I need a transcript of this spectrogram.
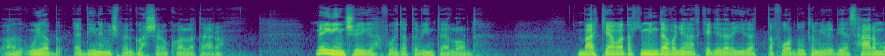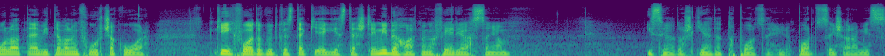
az újabb, eddig nem ismert gazságok hallatára. Még nincs vége, folytatta Winterlord. Bátyámat, aki minden vagyonát kegyedele íratta, fordult a Miladyhez, három óra alatt elvitte valami furcsa kór. Kék foltok ütköztek ki egész testén. Miben halt meg a férje, asszonyom? Iszonyatos kiáltott a Portos és Aramis.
